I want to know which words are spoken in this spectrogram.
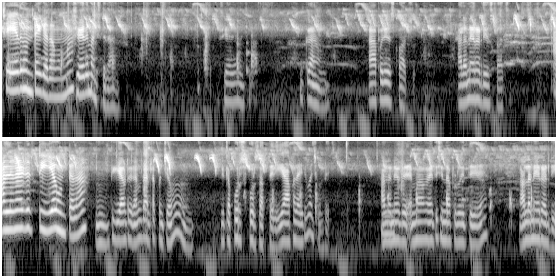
చేదు ఉంటాయి కదా అమ్మమ్మ. చేదే మంచిది రా చేదే మంచిది. ఇంకా ఆప చేసుకోవచ్చు అల్లనేరడు చేసుకోవచ్చు అల్లనే తీయ ఉంటుందా? తీయ ఉంటుంది కానీ దాంట్లో కొంచెం ఇట్లా పొరుసు పొరుసు వస్తుంది ఈ ఆపద అయితే మంచిగా ఉంటుంది అల్లనేరు మేమైతే చిన్నప్పుడు అయితే అల్లనేరడిది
